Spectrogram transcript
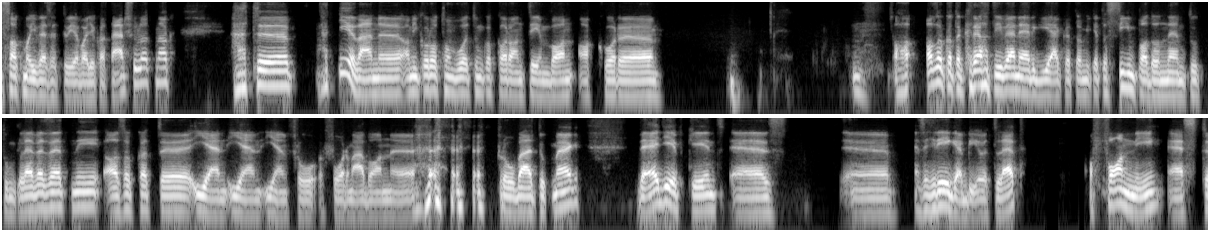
szakmai vezetője vagyok a társulatnak. Hát, hát nyilván, amikor otthon voltunk a karanténban, akkor azokat a kreatív energiákat, amiket a színpadon nem tudtunk levezetni, azokat ilyen, ilyen, ilyen formában próbáltuk meg. De egyébként ez, ez egy régebbi ötlet. A Fanni ezt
